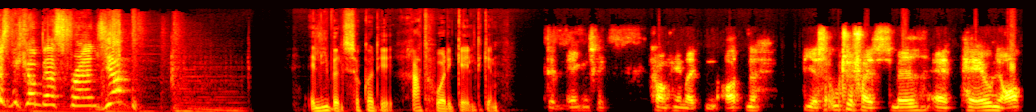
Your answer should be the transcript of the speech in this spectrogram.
just become best friends? Yep! Alligevel så går det ret hurtigt galt igen. Den engelske kong Henrik den 8 bliver så utilfreds med, at paven i Rom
